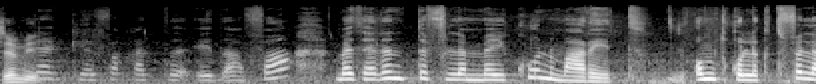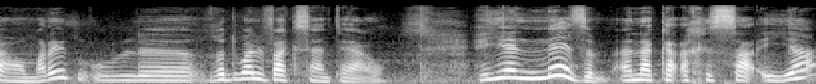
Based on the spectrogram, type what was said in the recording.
جميل. هناك فقط إضافة. مثلا الطفل لما يكون مريض الأم تقول لك طفلها مريض والغدوة ال vaccin تاعو. هي لازم أنا كأخصائية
